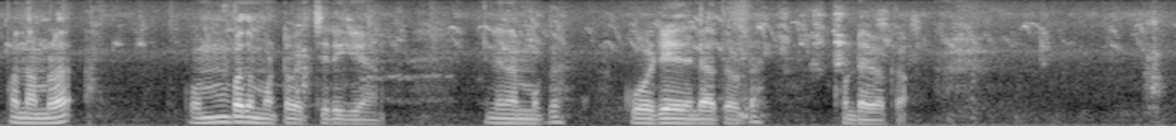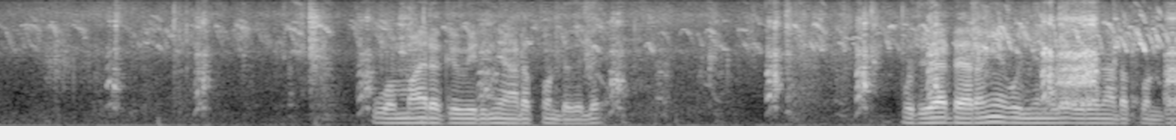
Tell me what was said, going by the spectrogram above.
അപ്പോൾ നമ്മൾ ഒമ്പത് മുട്ട വെച്ചിരിക്കുകയാണ്. ഇനി നമുക്ക് കോഴിയെ ഇതിന്റെ അകത്തോട്ട് കൊണ്ടുപോയി വെക്കാം. പൂവന്മാരൊക്കെ വിരിഞ്ഞ് അടപ്പുണ്ട് ഇതിൽ പുതിയതായിട്ട് ഇറങ്ങിയ കുഞ്ഞുങ്ങൾ ഇവിടെ നടപ്പുണ്ട്.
